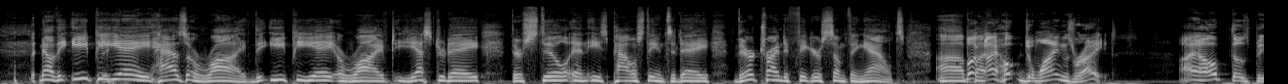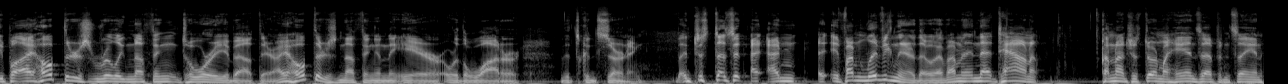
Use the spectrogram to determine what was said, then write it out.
now, the EPA has arrived. The EPA arrived yesterday. They're still in East Palestine today. They're trying to figure something out. Uh, Look, but, I hope DeWine's right. I hope those people, I hope there's really nothing to worry about there. I hope there's nothing in the air or the water that's concerning. It just doesn't, I, I'm, if I'm living there though, if I'm in that town, I'm not just throwing my hands up and saying,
